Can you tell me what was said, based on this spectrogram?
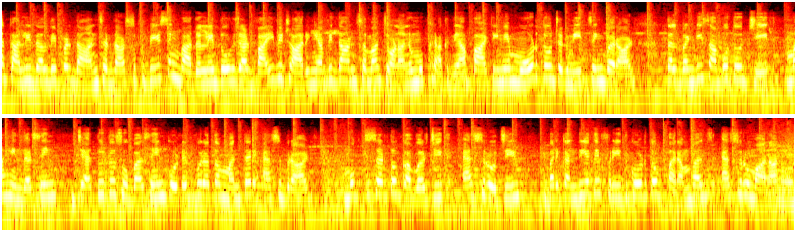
ਅਕਾਲੀ ਦਲ ਦੇ ਪ੍ਰਧਾਨ ਸਰਦਾਰ ਸੁਖਬੀਰ ਸਿੰਘ ਬਾਦਲ ਨੇ 2022 ਵਿੱਚ ਆ ਰਹੀਆਂ ਵਿਧਾਨ ਸਭਾ ਚੋਣਾਂ ਨੂੰ ਮੁੱਖ ਰੱਖਦਿਆਂ ਪਾਰਟੀ ਨੇ ਮੋੜ ਤੋਂ ਜਗਮੀਤ ਸਿੰਘ ਬਰਾੜ, ਤਲਵੰਡੀ ਸਾਬੋ ਤੋਂ ਜੀਤ, ਮਹਿੰਦਰ ਸਿੰਘ, ਜੈਤੂ ਤੋਂ ਸੂਬਾ ਸਿੰਘ, ਕੋਟਕਪੁਰਾ ਤੋਂ ਮੰਤਰ ਐਸ ਬਰਾੜ, ਮੁਕਤਸਰ ਤੋਂ ਕਵਰਜੀਤ ਐਸ ਰੋਜੀ ਬਰਕੰਦੀ ਅਤੇ ਫਰੀਦਕੋਟ ਤੋਂ ਪਰਮਬੰਸ ਐਸ ਰੁਮਾਨਾ ਨੂੰ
